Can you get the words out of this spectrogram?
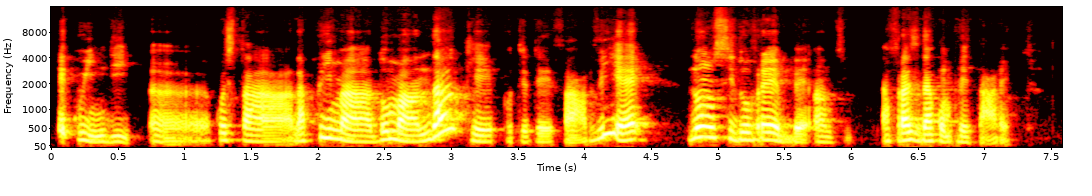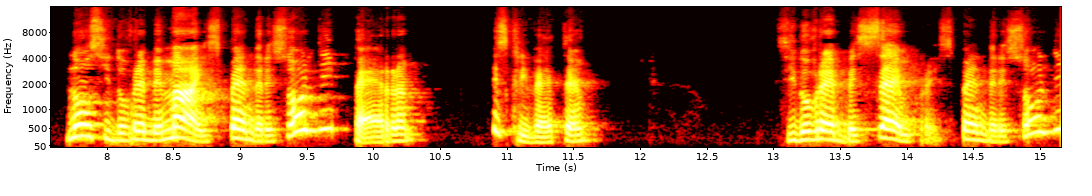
E quindi eh, questa, la prima domanda che potete farvi è non si dovrebbe, anzi la frase da completare, non si dovrebbe mai spendere soldi per, e scrivete, si dovrebbe sempre spendere soldi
